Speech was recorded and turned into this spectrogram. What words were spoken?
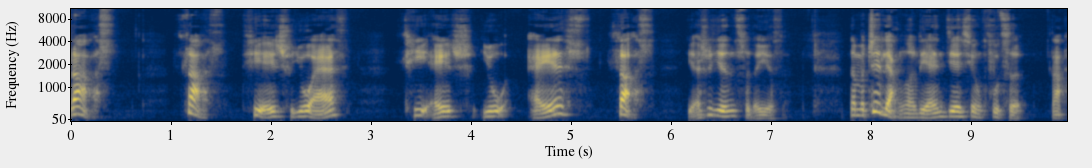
thus，thus，t h u s，t h u s，thus 也是因此的意思。那么这两个连接性副词啊，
